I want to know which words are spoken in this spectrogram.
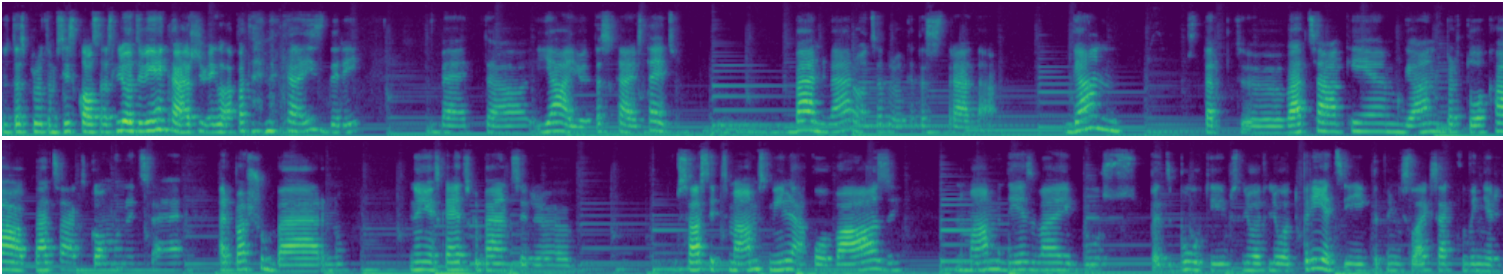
Nu, tas, protams, izklausās ļoti vienkārši, vieglāk pateikt, nekā izdarīt. Bet, uh, jā, jo tas, kā jau teicu, bērni vēro un saprot, ka tas strādā. Gan starp vecākiem, gan par to, kā vecāks komunicē ar pašu bērnu. Nu, ja skaidrs, ka bērns ir sasits mammas mīļāko vāzi, nu, mamma diez vai būs pēc būtības ļoti, ļoti priecīga, bet viņas laiks saka, ka viņa ir.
